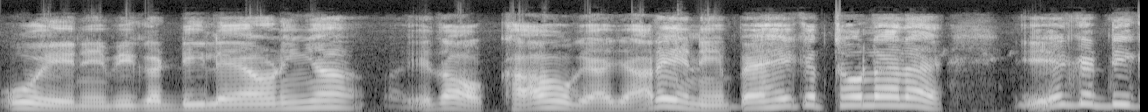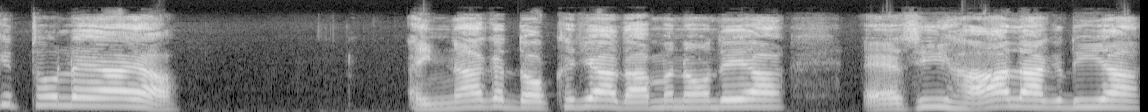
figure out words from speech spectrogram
ਉਹ ਇਹਨੇ ਵੀ ਗੱਡੀ ਲੈ ਆਉਣੀ ਆ। ਇਹਦਾ ਔਖਾ ਹੋ ਗਿਆ ਯਾਰ, ਇਹਨੇ ਪੈਸੇ ਕਿੱਥੋਂ ਲੈ ਲੈ ਇਹ ਗੱਡੀ ਕਿੱਥੋਂ ਲੈ ਆਇਆ? ਇੰਨਾ ਕੁ ਦੁੱਖ ਜ਼ਿਆਦਾ ਮਨਾਉਂਦੇ ਆ। ਐਸੀ ਹਾਂ ਲੱਗਦੀ ਆ,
